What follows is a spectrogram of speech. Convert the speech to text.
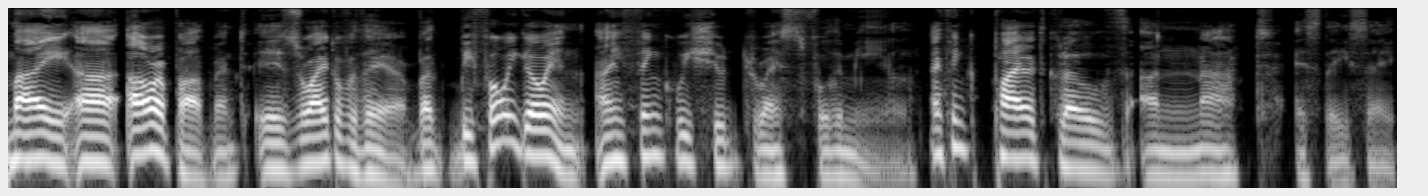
My, uh, our apartment is right over there, but before we go in, I think we should dress for the meal. I think pirate clothes are not, as they say,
